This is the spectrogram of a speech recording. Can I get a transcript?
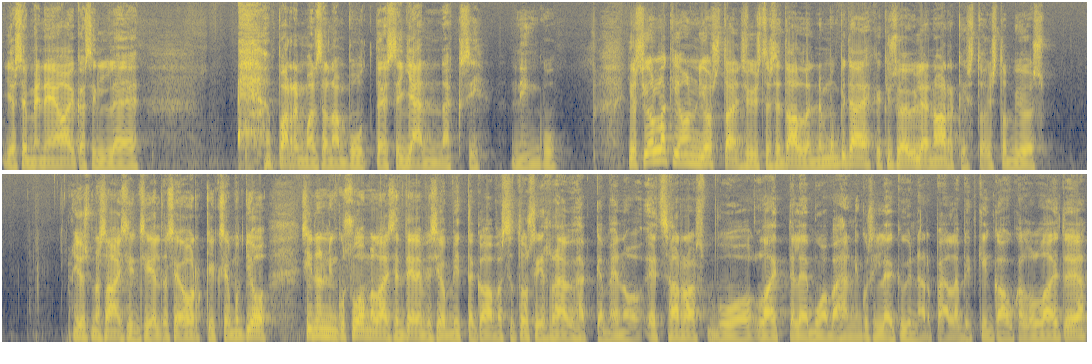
ja se menee aika silleen paremman sanan puutteessa jännäksi. Niin kuin. Jos jollakin on jostain syystä se tallenne, mun pitää ehkä kysyä Ylen arkistoista myös, jos mä saisin sieltä se orkkiksen. Mutta joo, siinä on niinku suomalaisen television mittakaavassa tosi räyhäkkä meno, että Sarasvuo laittelee mua vähän niinku silleen kyynärpäällä pitkin kaukalolaitoja.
